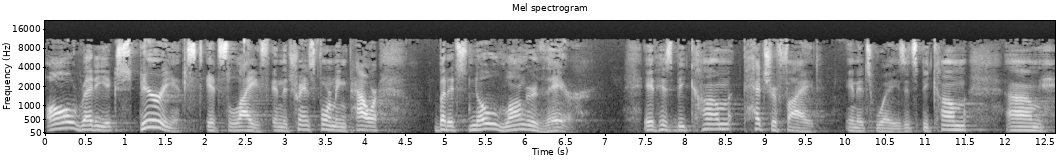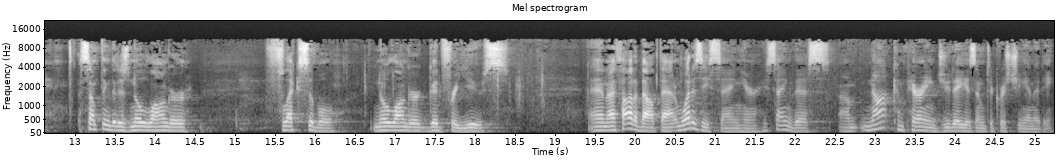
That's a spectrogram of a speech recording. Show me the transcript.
already experienced its life in the transforming power, but it's no longer there. It has become petrified in its ways. It's become um, something that is no longer flexible no longer good for use. And I thought about that. And what is he saying here? He's saying this um, not comparing Judaism to Christianity.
